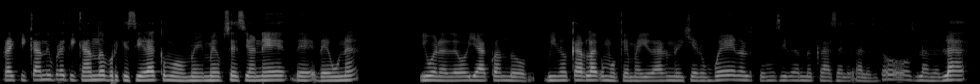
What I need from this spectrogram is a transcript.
Practicando y practicando, porque sí era como, me, me obsesioné de, de una. Y bueno, luego ya cuando vino Carla, como que me ayudaron, me dijeron, bueno, les podemos ir dando clases a las dos, bla, bla, bla.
